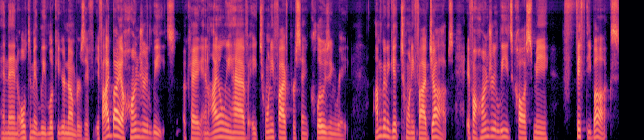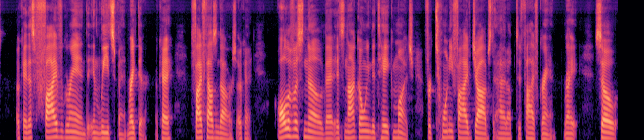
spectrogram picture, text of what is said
And then ultimately look at your numbers. If if I buy 100 leads, okay, and I only have a 25% closing rate, I'm going to get 25 jobs. If 100 leads cost me 50 bucks, okay, that's 5 grand in lead spend right there, okay? $5,000. Okay all of us know that it's not going to take much for 25 jobs to add up to five grand, right? So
